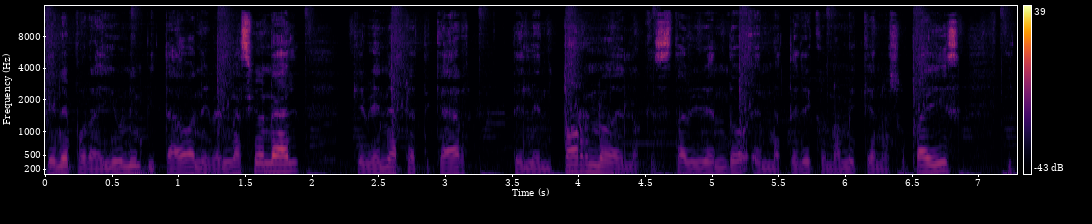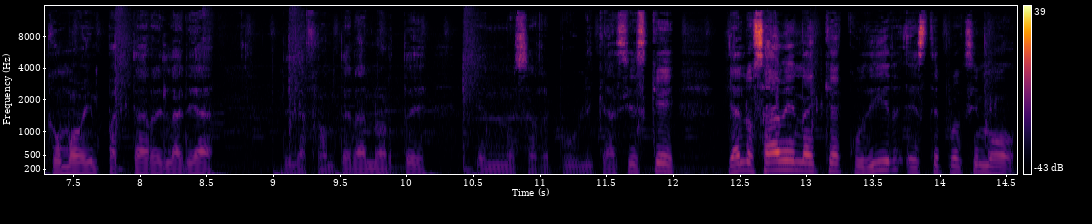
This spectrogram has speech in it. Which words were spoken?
Viene por ahí un invitado a nivel nacional que viene a platicar del entorno de lo que se está viviendo en materia económica en nuestro país y cómo va a impactar el área de la frontera norte en nuestra república. Así es que ya lo saben, hay que acudir este próximo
